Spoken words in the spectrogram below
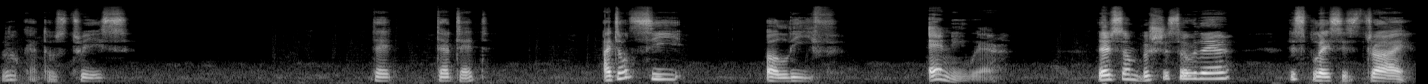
Look at those trees. They, they're dead. I don't see a leaf anywhere. There's some bushes over there. This place is dry.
